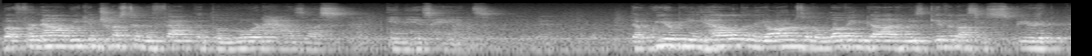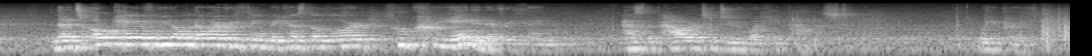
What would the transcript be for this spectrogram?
But for now, we can trust in the fact that the Lord has us in his hands. That we are being held in the arms of a loving God who has given us his Spirit. And that it's okay if we don't know everything because the Lord who created everything has the power to do what he promised. Will you pray?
